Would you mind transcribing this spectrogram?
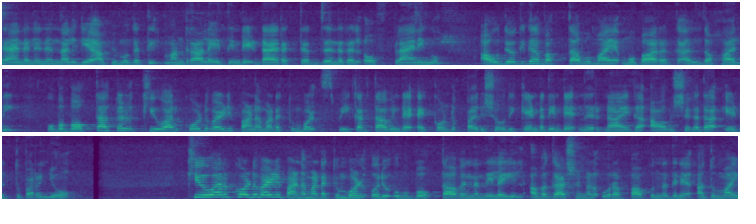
ചാനലിന് നൽകിയ അഭിമുഖത്തിൽ മന്ത്രാലയത്തിന്റെ ഡയറക്ടർ ജനറൽ ഓഫ് പ്ലാനിംഗും ഔദ്യോഗിക വക്താവുമായ മുബാറക് അൽ ദൊഹാനി ഉപഭോക്താക്കൾ ക്യു ആർ കോഡ് വഴി പണമടയ്ക്കുമ്പോൾ സ്വീകർത്താവിന്റെ അക്കൗണ്ട് പരിശോധിക്കേണ്ടതിന്റെ നിർണായക ആവശ്യകത എടുത്തു പറഞ്ഞു. ക്യു ആർ കോഡ് വഴി പണമടയ്ക്കുമ്പോൾ ഒരു ഉപഭോക്താവെന്ന നിലയിൽ അവകാശങ്ങൾ ഉറപ്പാക്കുന്നതിന് അതുമായി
